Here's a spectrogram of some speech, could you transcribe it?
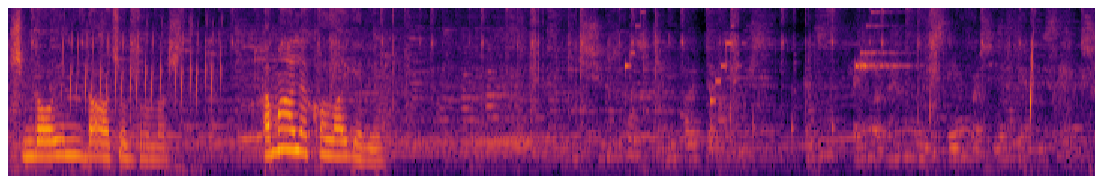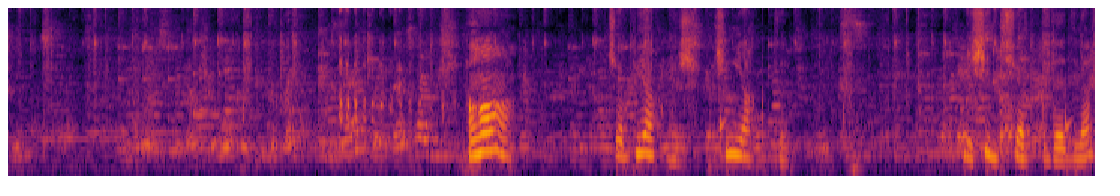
Şimdi oyun daha çok zorlaştı. Ama hala kolay geliyor. Aha! Çöpü yakmış. Kim yaktı? Yeşil tişörtlü dediler.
